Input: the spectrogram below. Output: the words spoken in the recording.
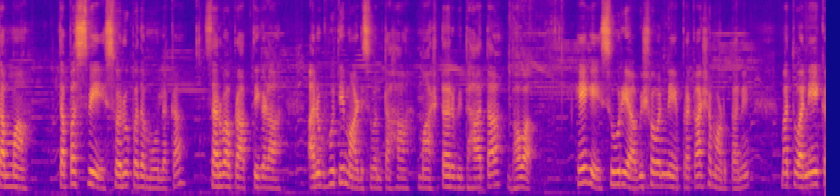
ತಮ್ಮ ತಪಸ್ವಿ ಸ್ವರೂಪದ ಮೂಲಕ ಸರ್ವ ಪ್ರಾಪ್ತಿಗಳ ಅನುಭೂತಿ ಮಾಡಿಸುವಂತಹ ಮಾಸ್ಟರ್ ವಿಧಾತ ಭವ. ಹೇಗೆ ಸೂರ್ಯ ವಿಶ್ವವನ್ನೇ ಪ್ರಕಾಶ ಮಾಡುತ್ತಾನೆ ಮತ್ತು ಅನೇಕ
